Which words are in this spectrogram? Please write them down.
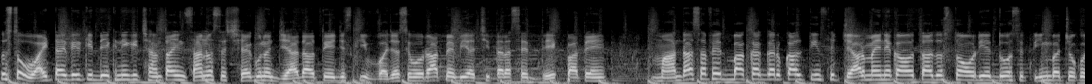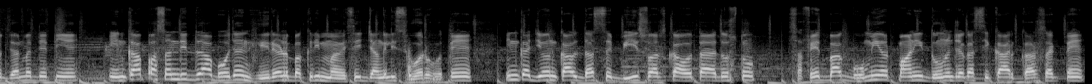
दोस्तों व्हाइट टाइगर की देखने की क्षमता इंसानों से छः गुना ज़्यादा होती है, जिसकी वजह से वो रात में भी अच्छी तरह से देख पाते हैं। मादा सफ़ेद बाघ का गर्भकाल तीन से चार महीने का होता है दोस्तों, और ये दो से तीन बच्चों को जन्म देती हैं। इनका पसंदीदा भोजन हिरण, बकरी, मवेशी, जंगली सुअर होते हैं। इनका जीवन काल 10 से 20 वर्ष का होता है दोस्तों। सफ़ेद बाघ भूमि और पानी दोनों जगह शिकार कर सकते हैं।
